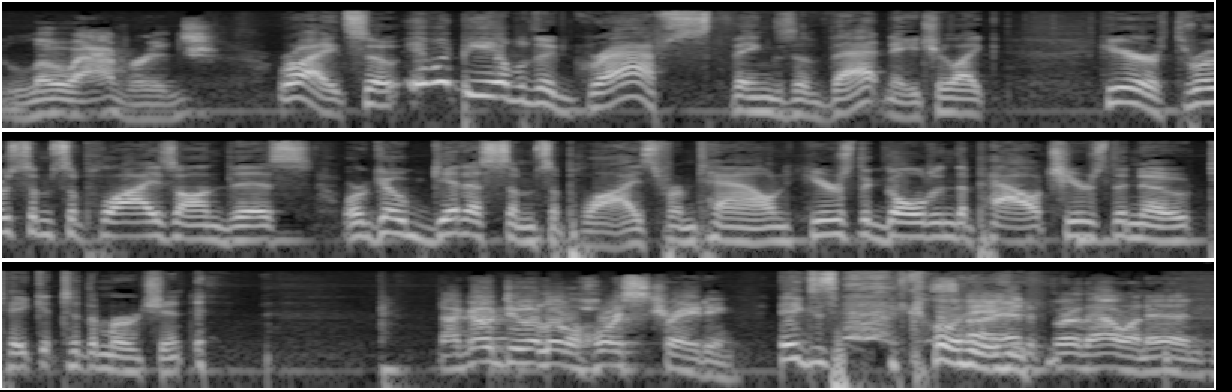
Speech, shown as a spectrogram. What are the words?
low average. right. So it would be able to grasp things of that nature, like here, throw some supplies on this, or go get us some supplies from town. Here's the gold in the pouch. Here's the note. Take it to the merchant. Now go do a little horse trading. exactly. Sorry, I had to throw that one in.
